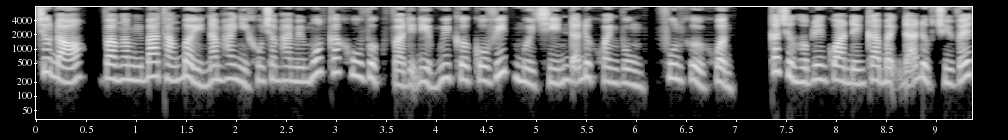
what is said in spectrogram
Trước đó, vào ngày 13 tháng 7 năm 2021, các khu vực và địa điểm nguy cơ COVID-19 đã được khoanh vùng, phun khử khuẩn. Các trường hợp liên quan đến ca bệnh đã được truy vết,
